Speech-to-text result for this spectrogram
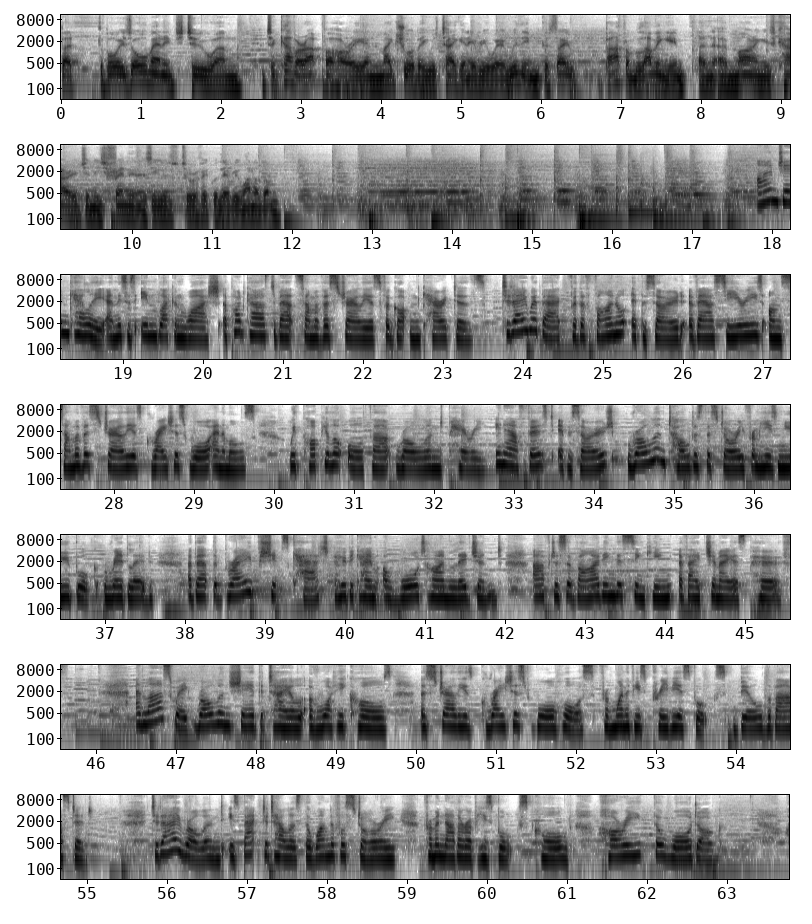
But the boys all managed to um, to cover up for Horrie and make sure that he was taken everywhere with him because they apart from loving him and admiring his courage and his friendliness, he was terrific with every one of them. Jen Kelly, and this is In Black and White, a podcast about some of Australia's forgotten characters. Today, we're back for the final episode of our series on some of Australia's greatest war animals with popular author Roland Perry. In our first episode, Roland told us the story from his new book, Red Lead, about the brave ship's cat who became a wartime legend after surviving the sinking of HMAS Perth. And last week, Roland shared the tale of what he calls Australia's greatest warhorse from one of his previous books, Bill the Bastard. Today, Roland is back to tell us the wonderful story from another of his books called Horrie the War Dog.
